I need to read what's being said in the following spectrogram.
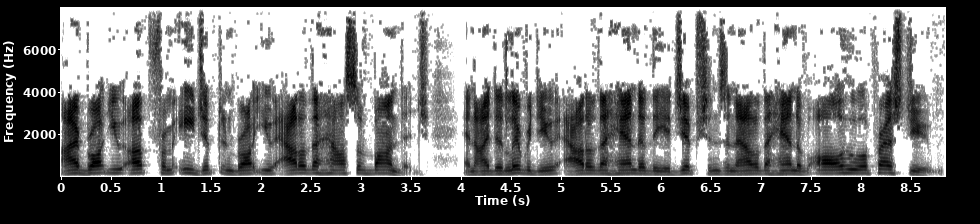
I brought you up from Egypt and brought you out of the house of bondage. And I delivered you out of the hand of the Egyptians and out of the hand of all who oppressed you,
